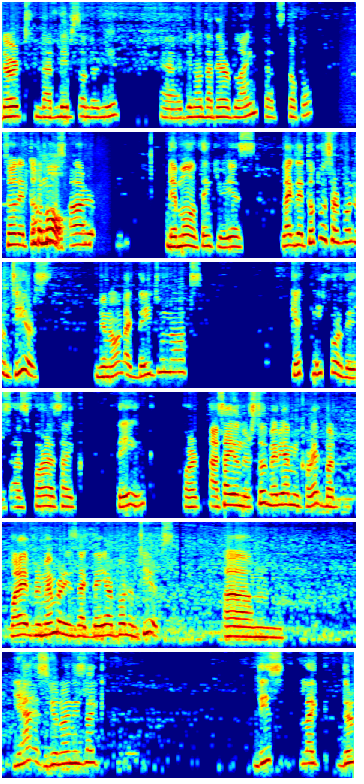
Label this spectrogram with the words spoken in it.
dirt that lives underneath. Uh, you know that they're blind. That's topo. So the topos The mole. are the mole. Thank you. Yes, like the topos are volunteers. You know, like they do not get paid for this, as far as I think, or as I understood. Maybe I'm incorrect, but what I remember is like they are volunteers. Um, yes, you know, and it's like this like there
